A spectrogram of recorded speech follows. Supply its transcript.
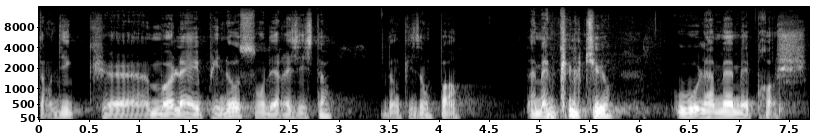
tandis que Mollet et Pinault sont des résistants. Donc ils n'ont pas la même culture ou la même est proche.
